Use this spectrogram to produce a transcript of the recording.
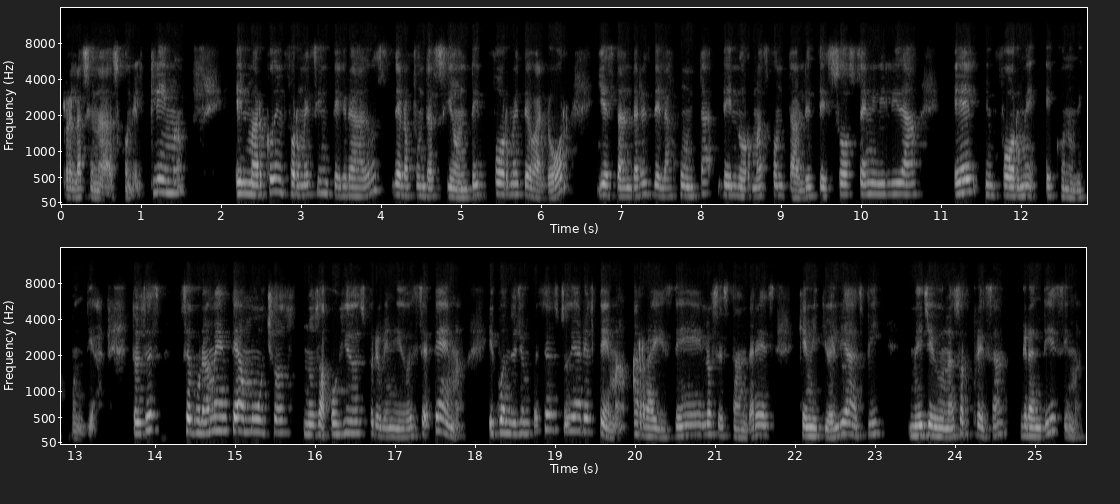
relacionadas con el clima, el marco de informes integrados de la Fundación de Informes de Valor y estándares de la Junta de Normas Contables de Sostenibilidad, el Informe Económico Mundial. Entonces, seguramente a muchos nos ha cogido desprevenido este tema. Y cuando yo empecé a estudiar el tema a raíz de los estándares que emitió el IASBI, me llevé una sorpresa grandísima.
